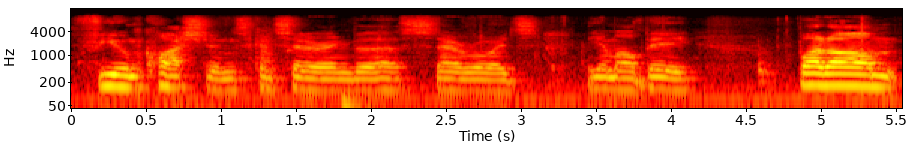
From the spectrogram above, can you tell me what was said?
fume questions considering the steroids, the MLB. But um,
